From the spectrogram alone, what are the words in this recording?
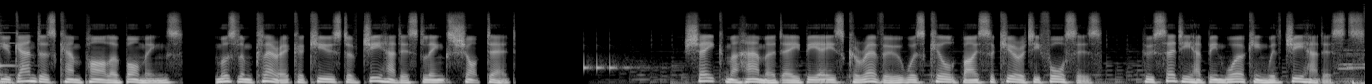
Uganda's Kampala bombings. Muslim cleric accused of jihadist links shot dead. Sheikh Mohammed Abbas Kirevu was killed by security forces, who said he had been working with jihadists.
